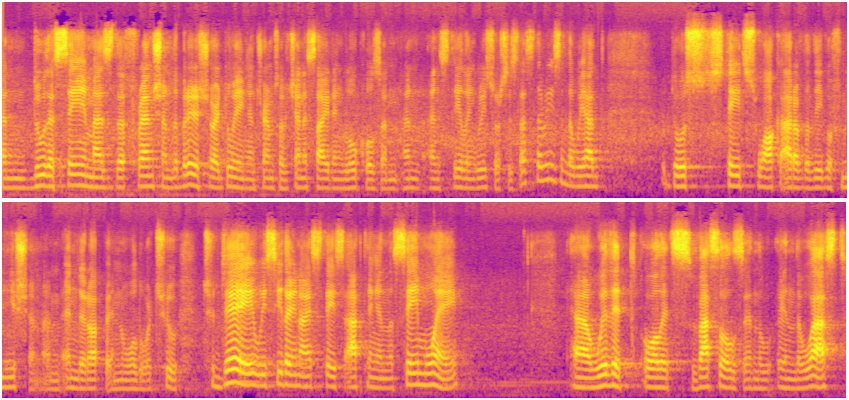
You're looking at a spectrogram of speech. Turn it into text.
and do the same as the French and the British are doing in terms of genociding locals and, and, and stealing resources. That's the reason that we had those states walk out of the League of Nations and ended up in World War II. Today, we see the United States acting in the same way, uh, with it all its vessels in the in the West,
